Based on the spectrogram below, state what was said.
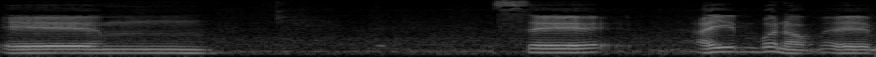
eh, se, hay, bueno, eh,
